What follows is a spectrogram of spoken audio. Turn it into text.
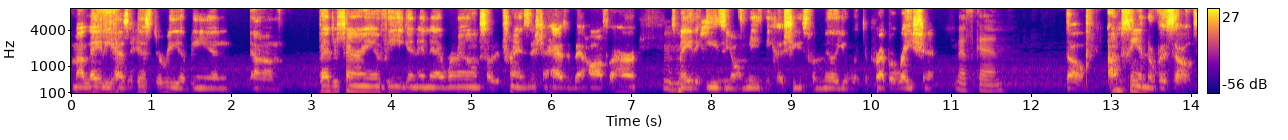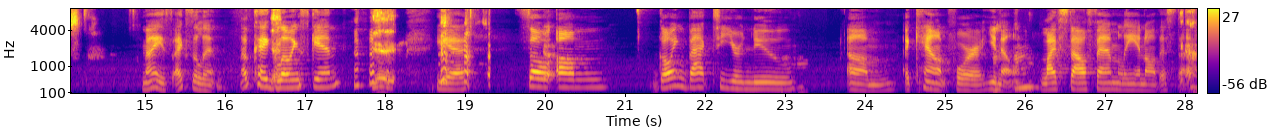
my lady has a history of being um, vegetarian, vegan in that realm. So the transition hasn't been hard for her. Mm-hmm. It's made it easy on me because she's familiar with the preparation. That's good. So I'm seeing the results. Nice, excellent. Okay, yeah. glowing skin. yeah. yeah. So, um, going back to your new um, account for, you know, mm-hmm. lifestyle, family, and all this stuff. Yeah.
